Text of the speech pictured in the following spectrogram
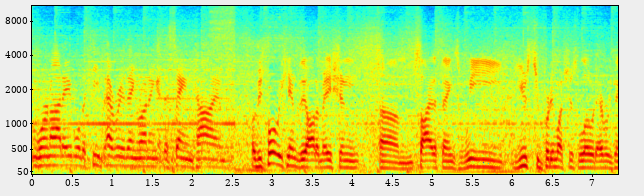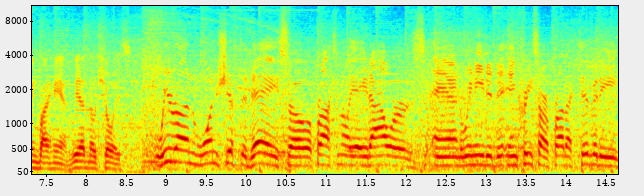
were not able to keep everything running at the same time. Well, before we came to the automation um, side of things, we used to pretty much just load everything by hand. We had no choice. We run one shift a day, so approximately eight hours, and we needed to increase our productivity.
